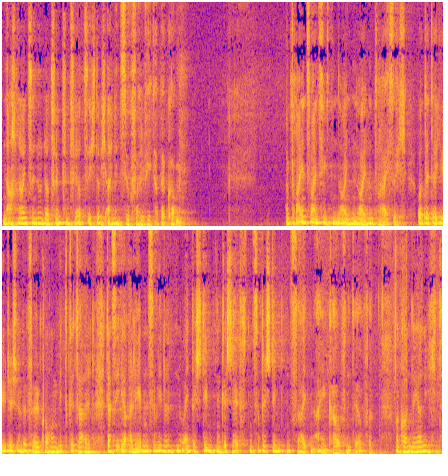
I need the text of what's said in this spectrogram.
nach 1945 durch einen Zufall wiederbekommen. Am 23.09.1939 wurde der jüdischen Bevölkerung mitgeteilt, dass sie ihre Lebensmittel nur in bestimmten Geschäften zu bestimmten Zeiten einkaufen dürfe. Man konnte ja nicht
